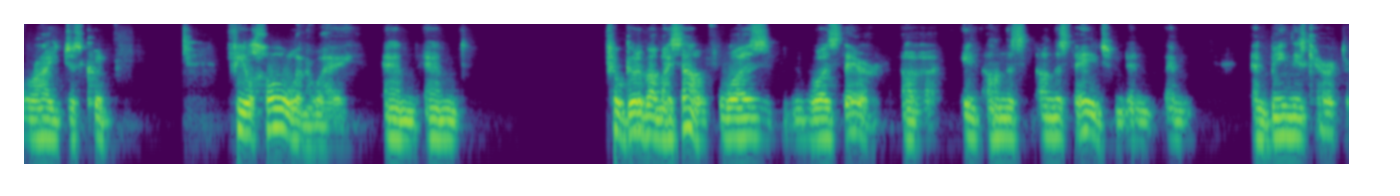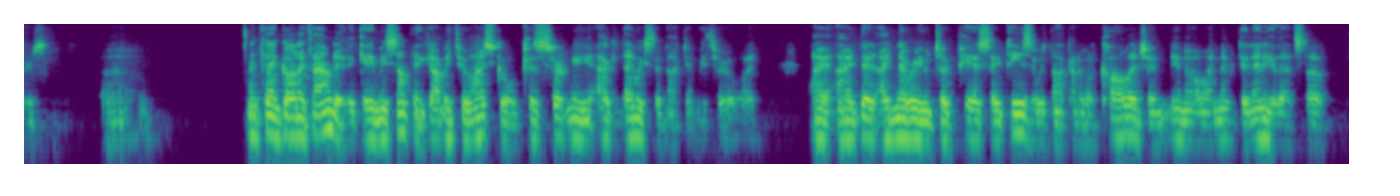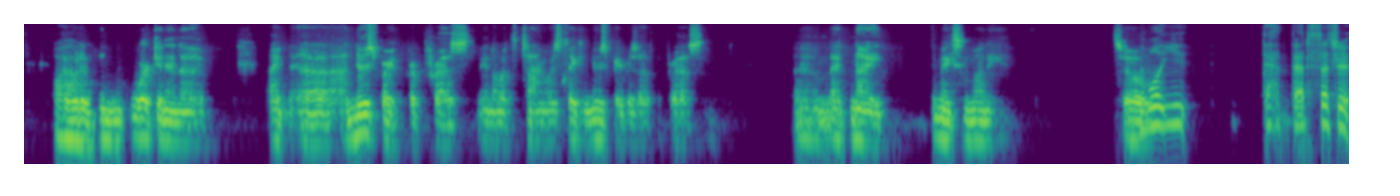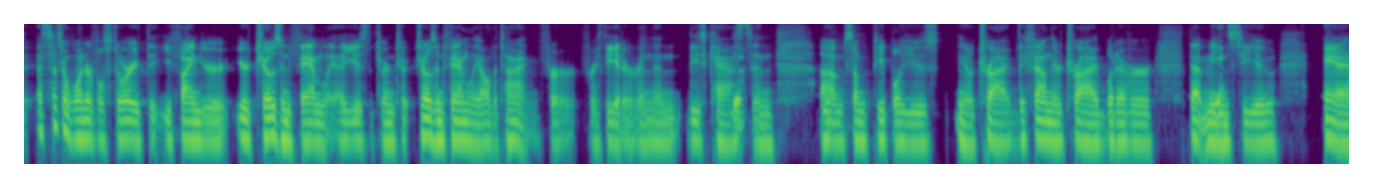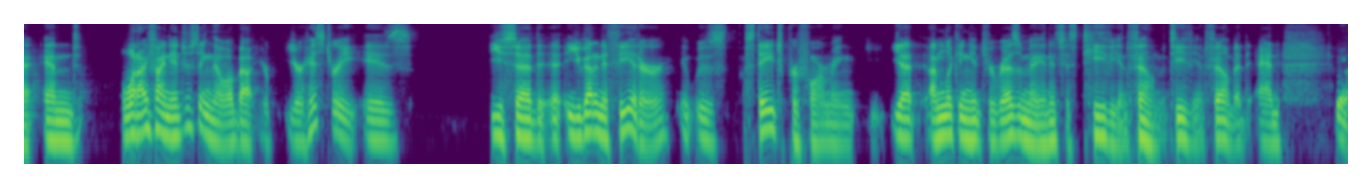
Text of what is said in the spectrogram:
where I just could feel whole in a way and and feel good about myself was was there uh, in, on this on the stage and and and being these characters. Uh, and thank God I found it. It gave me something. It got me through high school because certainly academics did not get me through. I, I, I did. I never even took PSATs. I was not going to go to college, and you know, I never did any of that stuff. Wow. I would have been working in a uh, a newspaper press. You know, at the time, I was taking newspapers out of the press um, at night to make some money. So, well, you that that's such a that's such a wonderful story that you find your your chosen family. I use the term chosen family all the time for for theater, and then these casts, yeah. and um, some people use you know tribe. They found their tribe, whatever that means yeah. to you. And and what I find interesting though about your your history is you said uh, you got into theater. It was stage performing. Yet I'm looking at your resume, and it's just TV and film, and TV and film, and and yeah.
